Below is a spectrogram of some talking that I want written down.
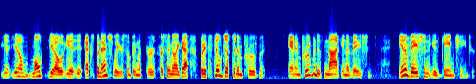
you know, multi, you know, exponentially or something or, or something like that. But it's still just an improvement, and improvement is not innovation. Innovation is game changer.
